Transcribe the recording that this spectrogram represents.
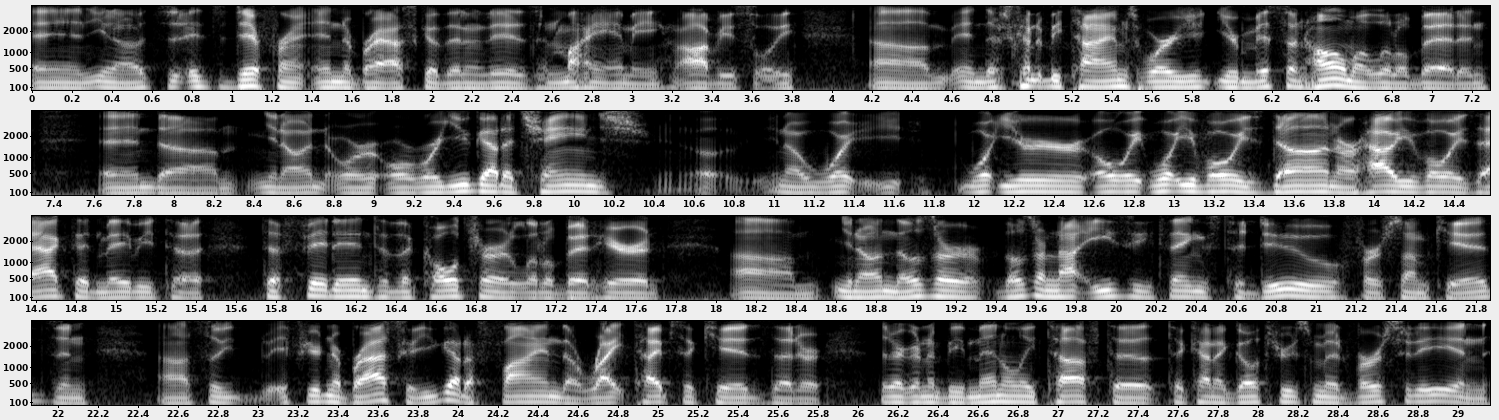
and you know it's it's different in Nebraska than it is in Miami, obviously. Um, and there's going to be times where you, are missing home a little bit, and and um, you know, and, or or where you got to change, uh, you know, what you, what you're always, what you've always done or how you've always acted, maybe to to fit into the culture a little bit here. And um, you know, and those are those are not easy things to do for some kids. And uh, so, if you're Nebraska, you got to find the right types of kids that are that are going to be mentally tough to, to kind of go through some adversity and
